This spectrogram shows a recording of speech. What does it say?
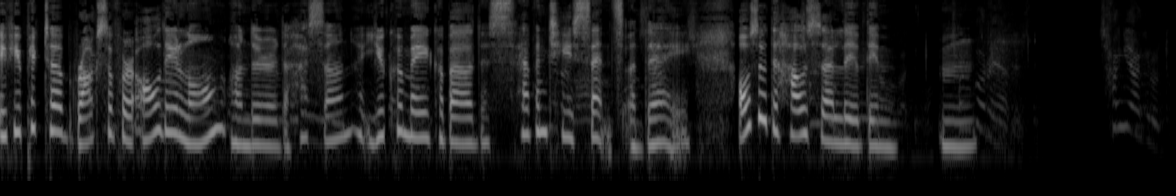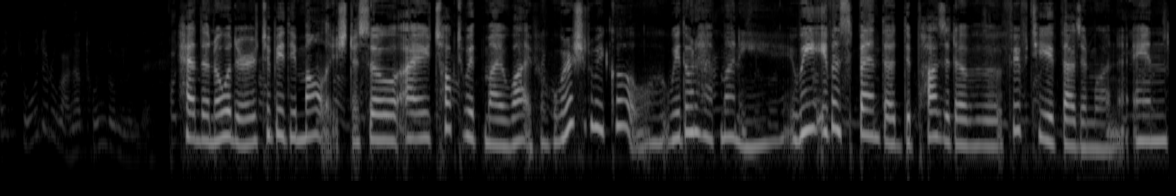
If you picked up rocks for all day long under the hot sun, you could make about 70 cents a day. Also, the house I lived in um, had an order to be demolished. So I talked with my wife, where should we go? We don't have money. We even spent a deposit of 50,000 won and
